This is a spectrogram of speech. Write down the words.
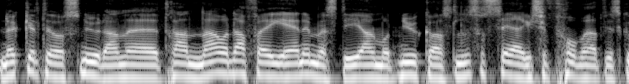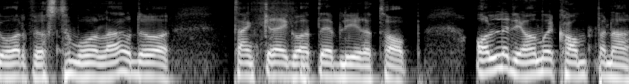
Nøkkel til å snu denne trenden, og derfor er jeg enig med Stian mot Newcastle. Så ser jeg ikke for meg at vi skårer det første målet, og da tenker jeg at det blir et tap. Alle de andre kampene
